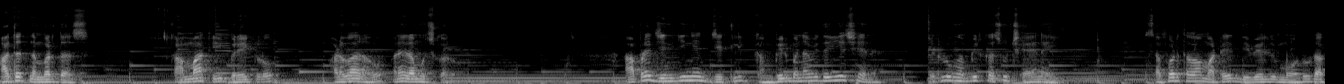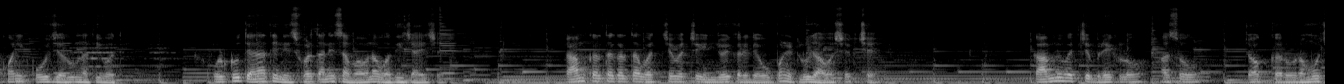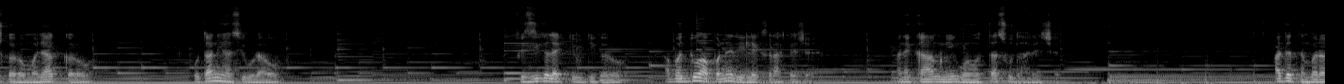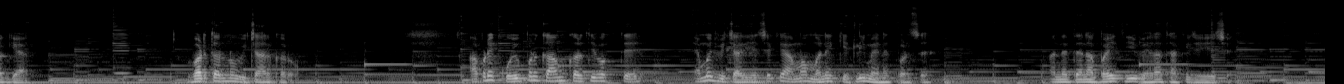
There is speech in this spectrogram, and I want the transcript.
આદત નંબર દસ. કામમાંથી બ્રેક લો, હળવા રહો અને રમૂજ કરો. આપણે જિંદગીને જેટલી ગંભીર બનાવી દઈએ છીએ ને, એટલું ગંભીર કશું છે નહીં. સફળ થવા માટે દિવેલું મોઢું રાખવાની કોઈ જરૂર નથી હોતી. ઉલટું તેનાથી નિષ્ફળતાની સંભાવના વધી જાય છે. કામ કરતાં કરતાં વચ્ચે વચ્ચે એન્જોય કરી લેવું પણ એટલું જ આવશ્યક છે. કામની વચ્ચે બ્રેક લો, હસો જોક કરો, રમૂજ કરો, મજાક કરો, પોતાની હસી ઉડાવો ફિઝિકલ એક્ટિવિટી કરો, આ બધું આપણને રિલેક્સ રાખે છે અને કામની ગુણવત્તા સુધારે છે. આદત નંબર અગિયાર. વળતરનો વિચાર કરો. આપણે કોઈ પણ કામ કરતી વખતે એમ જ વિચારીએ છીએ કે આમાં મને કેટલી મહેનત પડશે અને તેના ભયથી વહેલા થાકી જઈએ છીએ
